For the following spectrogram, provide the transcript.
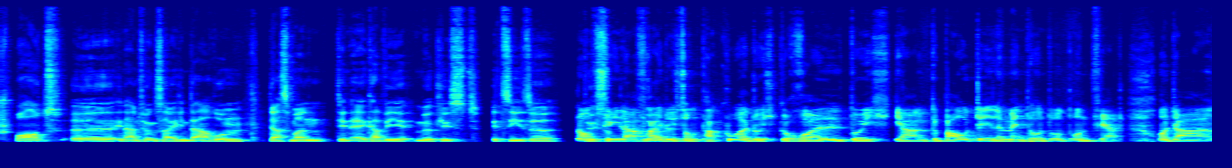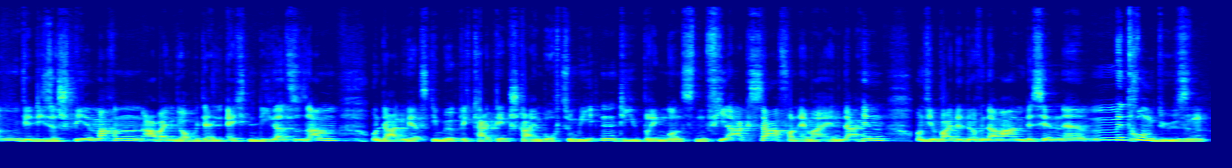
Sport äh, in Anführungszeichen darum, dass man den LKW möglichst präzise Genau, durch so ein fehlerfrei Parcours- durch so ein Parcours, durch Geroll, durch ja, gebaute Elemente und, und, und fährt. Und da wir dieses Spiel machen, arbeiten wir auch mit der echten Liga zusammen. Und da hatten wir jetzt die Möglichkeit, den Steinbruch zu mieten. Die bringen uns einen Vierachser von MAN dahin. Und wir beide dürfen da mal ein bisschen äh, mit rumdüsen.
